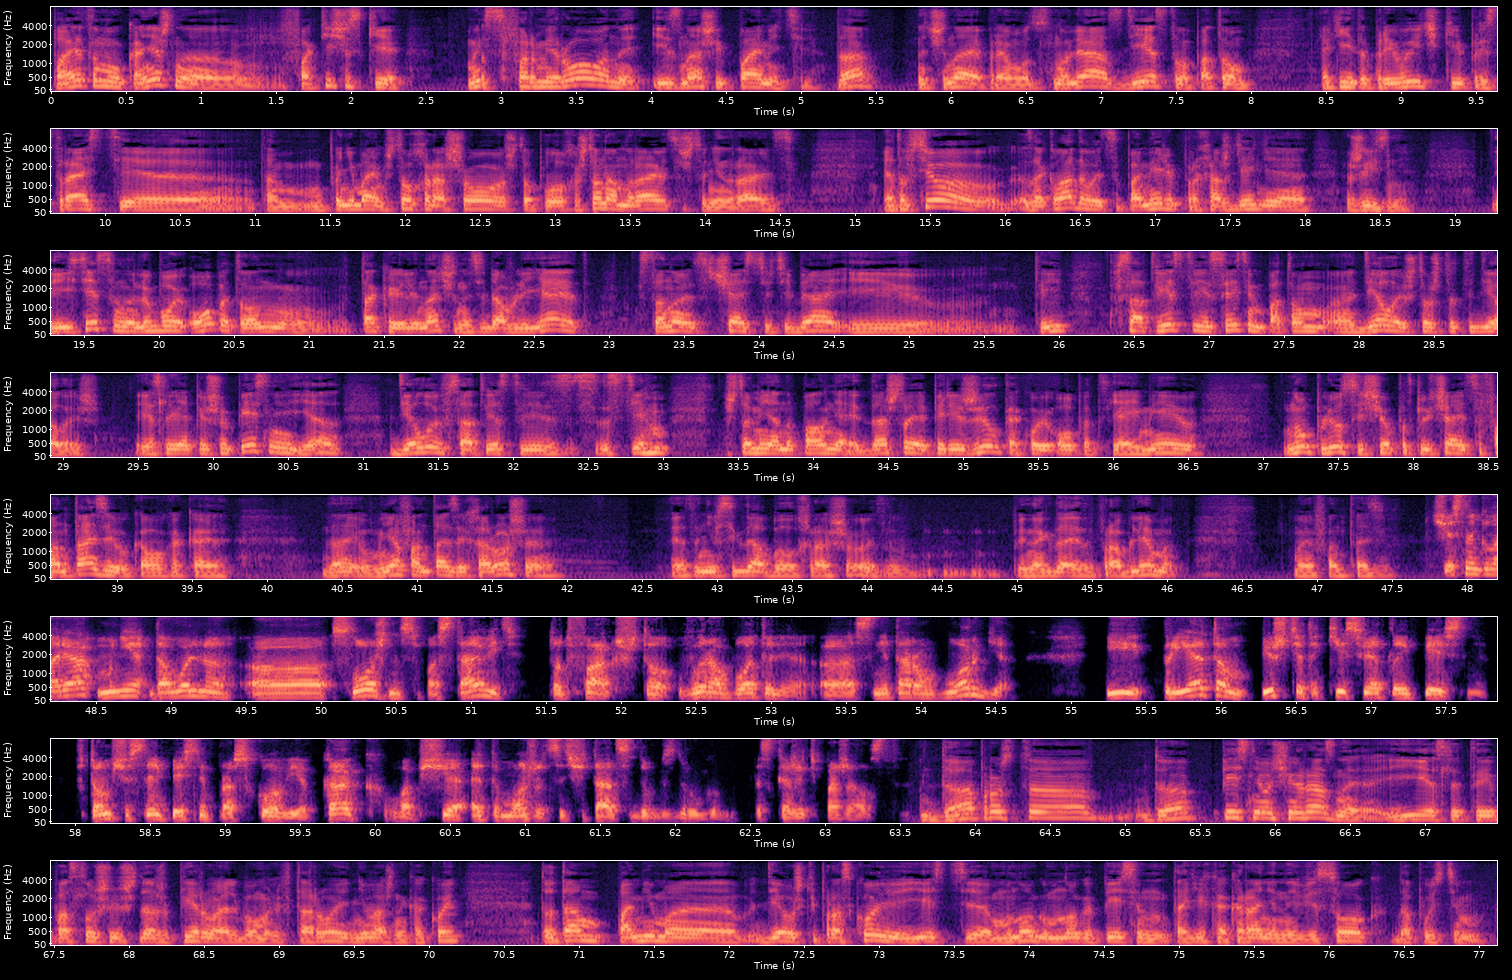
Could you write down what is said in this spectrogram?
Поэтому, конечно, фактически мы сформированы из нашей памяти, да, начиная прямо вот с нуля, с детства, потом какие-то привычки, пристрастия, там мы понимаем, что хорошо, что плохо, что нам нравится, что не нравится. Это все закладывается по мере прохождения жизни. И, естественно, любой опыт, он так или иначе на тебя влияет, становится частью тебя, и ты в соответствии с этим потом э, делаешь то, что ты делаешь. Если я пишу песни, я делаю в соответствии с, с тем, что меня наполняет. Да, что я пережил, какой опыт я имею. Ну, плюс еще подключается фантазия, у кого какая. Да, и у меня фантазия хорошая. Это не всегда было хорошо. Это, иногда это проблема, моя фантазия. Честно говоря, мне довольно э, сложно сопоставить тот факт, что вы работали э, санитаром в морге и при этом пишете такие светлые песни, в том числе песню Просковья. Как вообще это может сочетаться друг с другом? Расскажите, пожалуйста. Да, просто, да, песни очень разные. И если ты послушаешь даже первый альбом или второй, неважно какой, то там помимо девушки Прасковьи есть много-много песен, таких как «Раненый висок», допустим,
